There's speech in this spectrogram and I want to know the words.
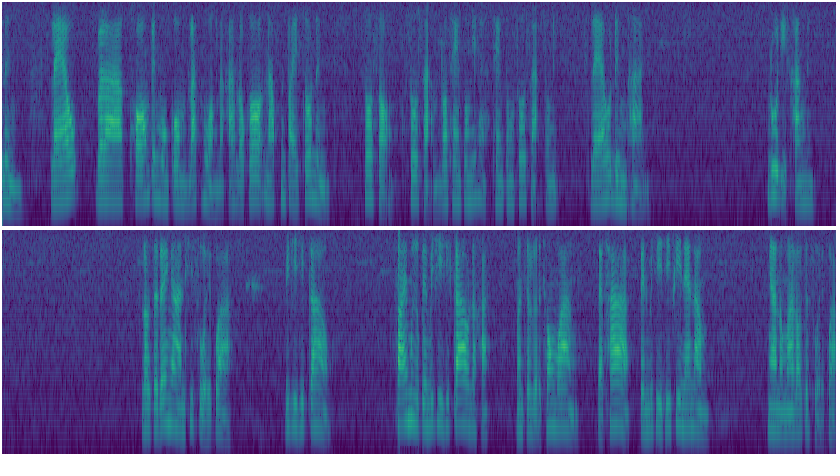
หนึ่งแล้วเวลาคล้องเป็นวงกลมรัดห่วงนะคะ เราก็นับขึ้นไปโซ่หนึ่งโซ่สองโซ่สามเราแทงตรงนี้ค่ะ แทงตรงโซ่สามตรงนี้ แล้วดึงผ่าน รูดอีกครั้งหนึ่งเราจะได้งานที่สวยกว่า วิธีที่เก้าซ้ายมือเป็นวิธีที่เก้านะคะ มันจะเหลือช่องว่าง แต่ถ้าเป็นวิธีที่พี่แนะนำงานออกมาเราจะสวยกว่า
